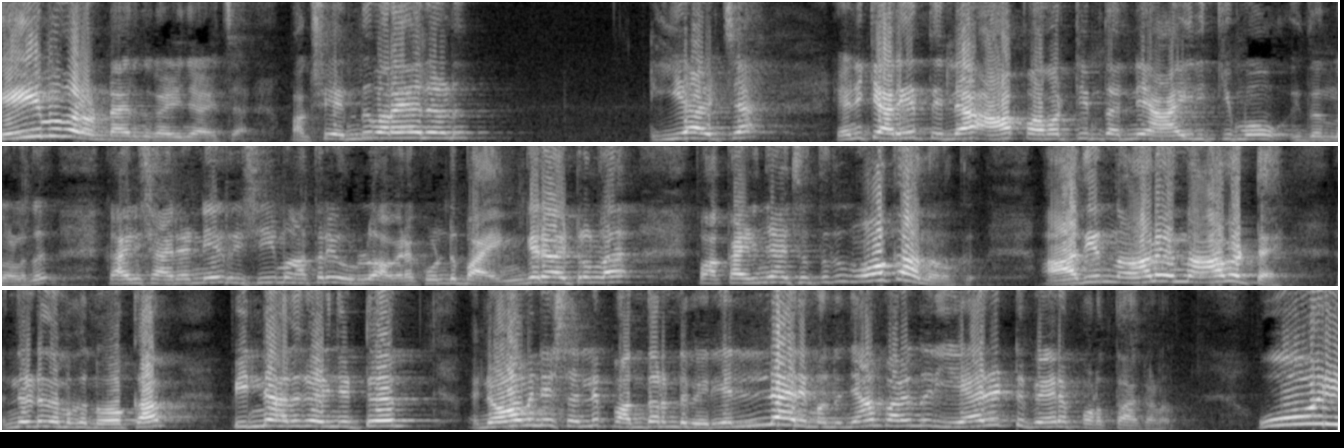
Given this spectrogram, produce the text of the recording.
ഗെയിമുകൾ ഉണ്ടായിരുന്നു കഴിഞ്ഞ ആഴ്ച. പക്ഷേ എന്ത് പറയാനാണ്? ഈ ആഴ്ച എനിക്കറിയത്തില്ല ആ പവർ ടീം തന്നെ ആയിരിക്കുമോ ഇതെന്നുള്ളത്. കാര്യം ശരണ്യ ഋഷി മാത്രമേ ഉള്ളൂ. അവരെ കൊണ്ട് ഭയങ്കരമായിട്ടുള്ള കഴിഞ്ഞ ആഴ്ചത്തത് നോക്കാം നമുക്ക്. ആദ്യം നാളെ ഒന്ന് ആവട്ടെ. എന്നിട്ട് നമുക്ക് നോക്കാം. പിന്നെ അത് കഴിഞ്ഞിട്ട് നോമിനേഷനിൽ പന്ത്രണ്ട് പേര്. എല്ലാവരും വന്ന് ഞാൻ പറയുന്നത് ഏഴെട്ട് പേരെ പുറത്താക്കണം. ഒരു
